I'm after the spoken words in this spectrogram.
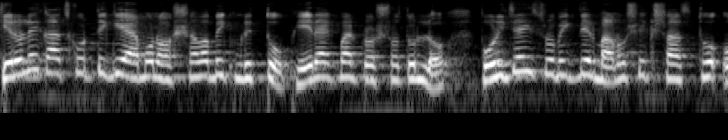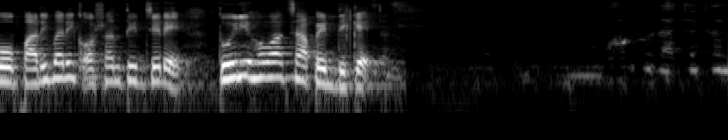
কেরলে কাজ করতে গিয়ে এমন অস্বাভাবিক মৃত্যু, ফের একবার প্রশ্ন তুলল পরিযায়ী শ্রমিকদের মানসিক স্বাস্থ্য ও পারিবারিক অশান্তির জেরে তৈরি হওয়া চাপের দিকে খবর রাতে কাল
